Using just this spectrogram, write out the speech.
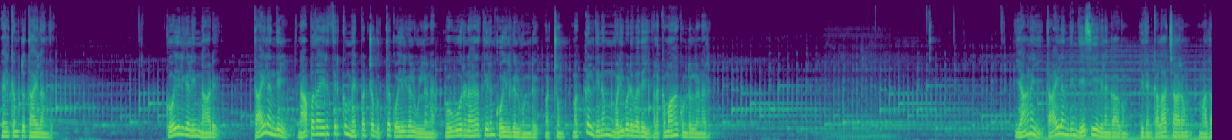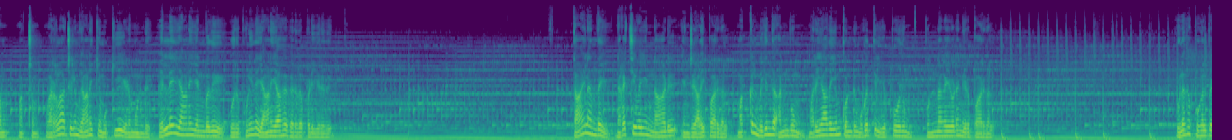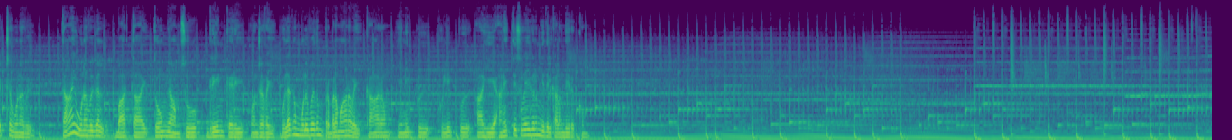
Welcome to Thailand கோயில்களின் நாடு. தாய்லாந்தில் நாற்பதாயிரத்திற்கும் மேற்பட்ட புத்த கோயில்கள் உள்ளன. ஒவ்வொரு நகரத்திலும் கோயில்கள் உண்டு மற்றும் மக்கள் தினமும் வழிபடுவதை வழக்கமாக கொண்டுள்ளனர். யானை தாய்லாந்தின் தேசிய விலங்காகும். இதன் கலாச்சாரம் மதம் மற்றும் வரலாற்றிலும் யானைக்கு முக்கிய இடம் உண்டு. வெள்ளை யானை என்பது ஒரு புனித யானையாக கருதப்படுகிறது. தாய்லாந்தை நகைச்சுவையின் நாடு என்று அழைப்பார்கள். மக்கள் மிகுந்த அன்பும் மரியாதையும் கொண்டு முகத்தில் எப்போதும் புன்னகையுடன் இருப்பார்கள். உலக புகழ்பெற்ற உணவு தாய் உணவுகள் பாத்தாய் தோம்யாம் சூப் கிரீன் கறி போன்றவை உலகம் முழுவதும் பிரபலமானவை. காரம் இனிப்பு புளிப்பு ஆகிய அனைத்து சுவைகளும் இதில் கலந்திருக்கும்.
